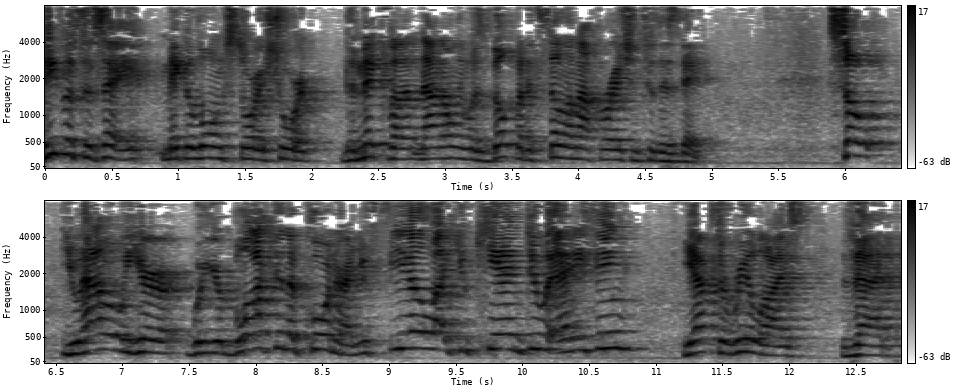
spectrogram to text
Needless to say, make a long story short, the mikvah not only was built, but it's still in operation to this day. So you have over here where you're blocked in a corner and you feel like you can't do anything, you have to realize that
